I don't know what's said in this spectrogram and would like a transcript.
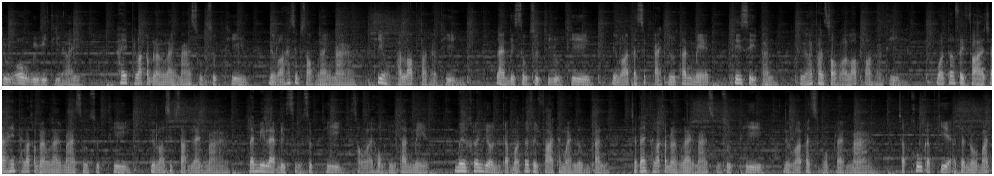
Duo VVTi ให้พละกำลังแรงม้าสูงสุดที่ 152 แรงม้าที่ 6,000 รอบต่อนาที แรงบิดสูงสุดจะอยู่ที่ 188 นิวตันเมตร ที่ 4,000 ถึง 5,200 รอบต่อนาที มอเตอร์ไฟฟ้าจะให้พละกำลังแรงม้าสูงสุดที่ 113 แรงม้า และมีแรงบิดสูงสุดที่ 206 นิวตันเมตร เมื่อเครื่องยนต์กับมอเตอร์ไฟฟ้าทำงานรวมกัน จะได้พละกำลังแรงม้าสูงสุดที่ 186 แรงม้า จับคู่กับเกียร์อัตโนมัติ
